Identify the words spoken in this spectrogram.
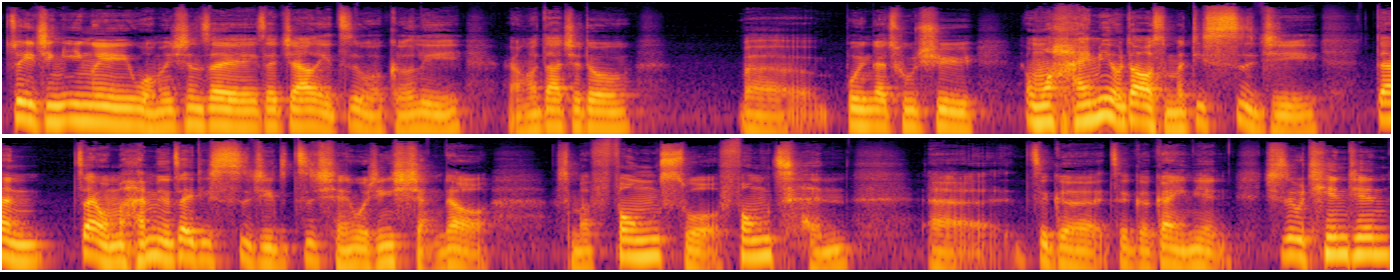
最近因为我们现在在家里自我隔离，然后大家都呃不应该出去，我们还没有到什么第四级，但在我们还没有在第四级之前，我已经想到什么封锁、封城，呃，这个这个概念。其实我天天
